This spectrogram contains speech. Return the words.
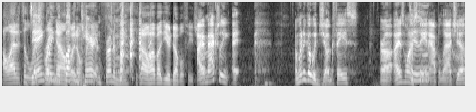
I'll add it to the list right dangling now the so fucking don't carrot forget. in front of me. Kyle, how about your double feature? I'm actually. I, I'm gonna go with Jugface. Uh, I just want to stay in Dude, Appalachia.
